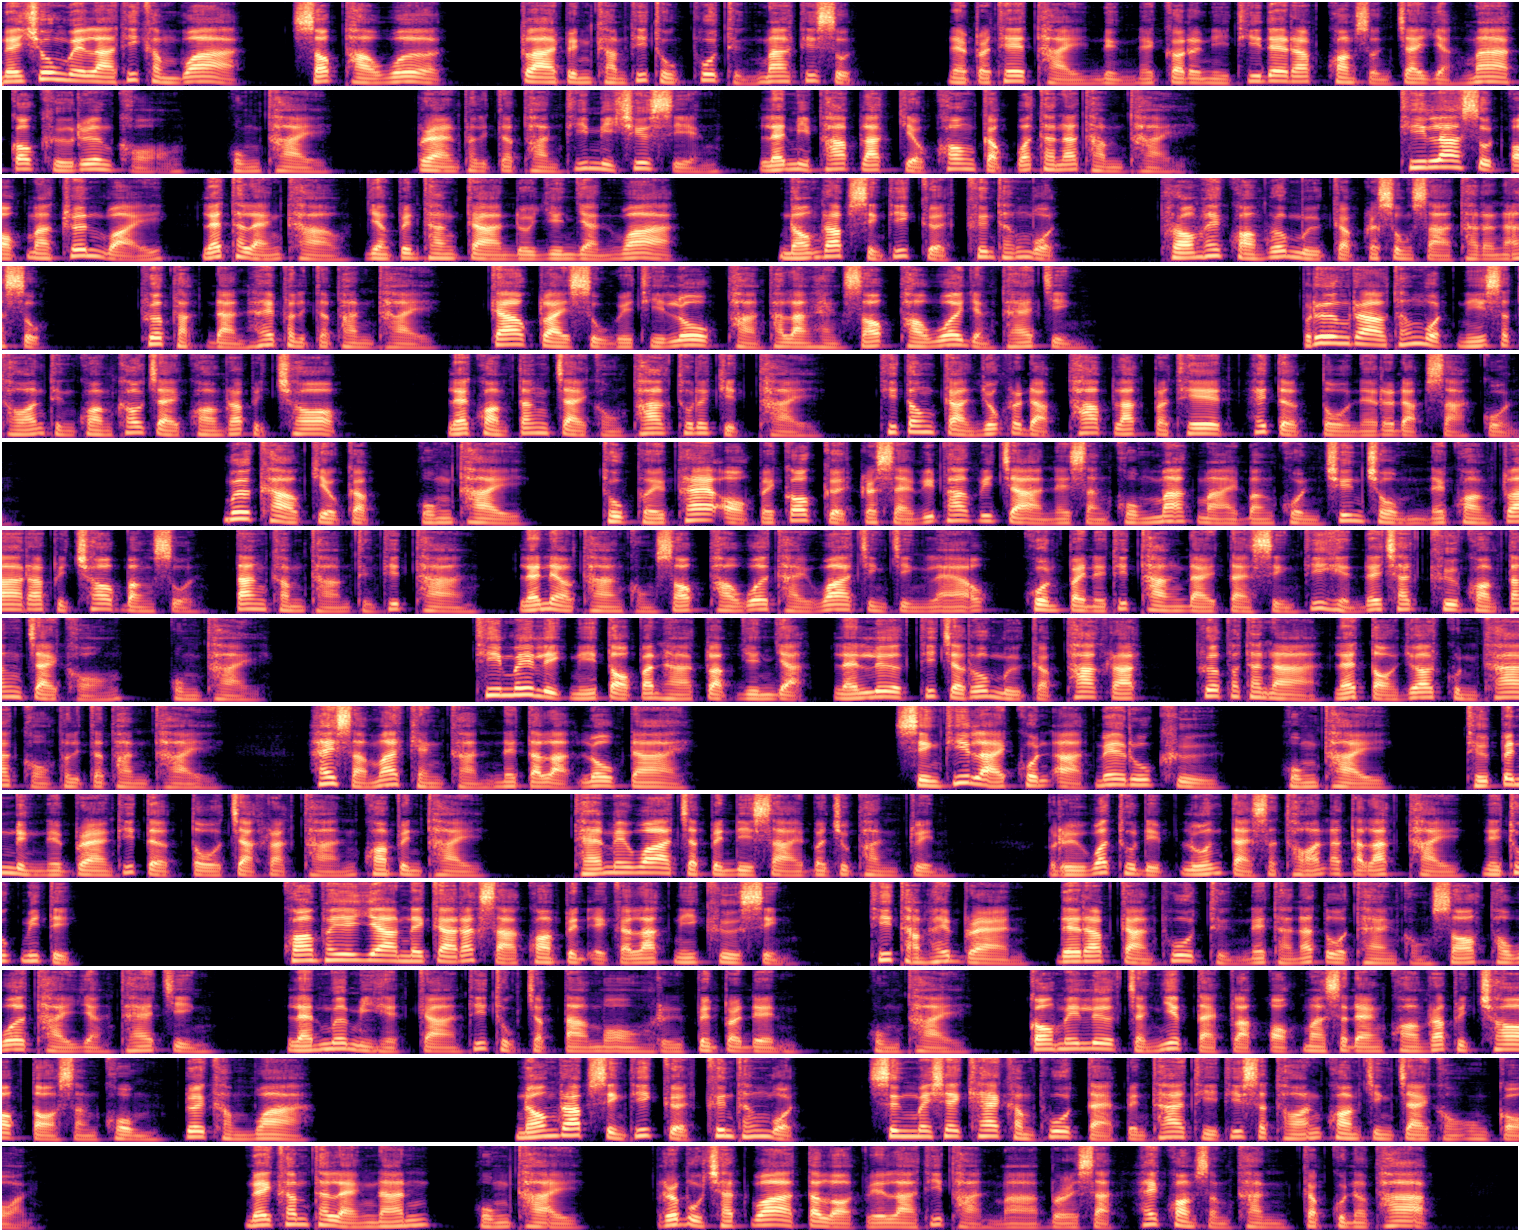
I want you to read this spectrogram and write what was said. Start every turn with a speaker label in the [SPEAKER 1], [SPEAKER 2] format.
[SPEAKER 1] ในช่วงเวลาที่คำว่าซอฟต์พาวเวอร์กลายเป็นคำที่ถูกพูดถึงมากที่สุด ในประเทศไทยหนึ่งในกรณีที่ได้รับความสนใจอย่างมากก็คือเรื่องของหงส์ไทย แบรนด์ผลิตภัณฑ์ที่มีชื่อเสียง และมีภาพลักษณ์เกี่ยวข้องกับวัฒนธรรมไทย ที่ล่าสุดออกมาเคลื่อนไหว และแถลงข่าวอย่างเป็นทางการโดยยืนยันว่า น้อมรับสิ่งที่เกิดขึ้นทั้งหมด พร้อมให้ความร่วมมือกับกระทรวงสาธารณสุข เพื่อผลักดันให้ผลิตภัณฑ์ไทย ก้าวไกลสู่เวทีโลกผ่านพลังแห่งซอฟต์พาวเวอร์อย่างแท้จริง เรื่องราวทั้งหมดนี้สะท้อนถึงความเข้าใจความรับผิดชอบ และความตั้งใจของภาคธุรกิจไทย ที่ต้องการยกระดับภาพลักษณ์ประเทศให้เติบโตในระดับสากล เมื่อข่าวเกี่ยวกับหงส์ไทย ถูกเผยแพร่ออกไปก็เกิดกระแสวิพากษ์วิจารณ์ในสังคมมากมายบางคนชื่นชม ในความกล้ารับผิดชอบบางส่วน ตั้งคำถามถึงทิศทาง และแนวทางของซอฟต์พาวเวอร์ไทยว่าจริง ๆ แล้ว ควรไปในทิศทางใดแต่สิ่งที่เห็นได้ชัดคือความตั้งใจของหงส์ไทย ที่ไม่หลีกหนีต่อปัญหากลับยืนหยัดและเลือกที่จะร่วมมือกับภาครัฐ พื่อพัฒนาและต่อยอดคุณค่าของผลิตภัณฑ์ไทย ให้สามารถแข่งขันในตลาดโลกได้ สิ่งที่หลายคนอาจไม่รู้คือ หงส์ไทย ถือเป็นหนึ่งในแบรนด์ที่เติบโตจากหลักฐานความเป็นไทย แท้ไม่ว่าจะเป็นดีไซน์บรรจุภัณฑ์กลิ่น หรือวัตถุดิบล้วนแต่สะท้อนอัตลักษณ์ไทยในทุกมิติ ความพยายามในการรักษาความเป็นเอกลักษณ์นี้คือสิ่งที่ทำให้แบรนด์ได้รับการพูดถึงในฐานะตัวแทนของซอฟต์พาวเวอร์ไทยอย่างแท้จริง และเมื่อมีเหตุการณ์ที่ถูกจับตามองหรือเป็นประเด็นหงส์ไทย ก็ไม่เลือกจะเงียบแต่กลับออกมาแสดงความรับผิดชอบต่อสังคม ด้วยคำว่า น้อมรับสิ่งที่เกิดขึ้นทั้งหมด ซึ่งไม่ใช่แค่คำพูดแต่เป็นท่าทีที่สะท้อนความจริงใจขององค์กร ในคำแถลงนั้น หงไทย ระบุชัดว่าตลอดเวลาที่ผ่านมาบริษัทให้ความสำคัญกับคุณภาพ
